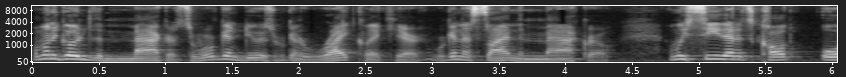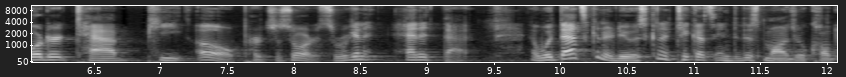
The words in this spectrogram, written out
I want to go into the macro. So what we're going to do is we're going to right click here. We're going to assign the macro and we see that it's called order tab PO, purchase order. So we're going to edit that. And what that's going to do is going to take us into this module called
